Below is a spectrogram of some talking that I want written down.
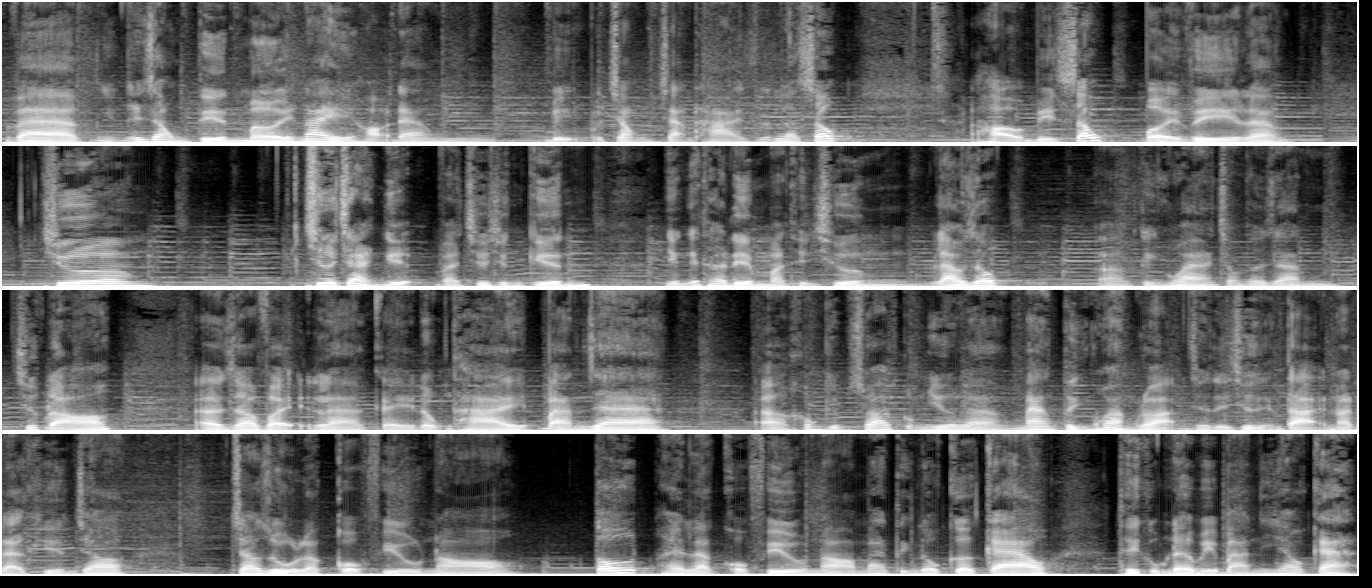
và những cái dòng tiền mới này họ đang bị trong trạng thái rất là sốc. Họ bị sốc bởi vì là chưa chưa trải nghiệm và chưa chứng kiến những cái thời điểm mà thị trường lao dốc uh, kinh hoàng trong thời gian trước đó. Uh, do vậy là cái động thái bán ra uh, không kiểm soát cũng như là mang tính hoảng loạn trên thị trường hiện tại nó đã khiến cho cho dù là cổ phiếu nó tốt hay là cổ phiếu nó mang tính đầu cơ cao thì cũng đều bị bán như nhau cả.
